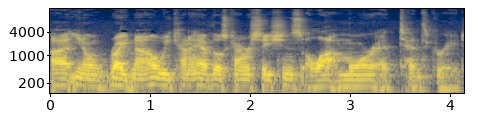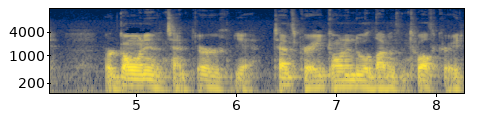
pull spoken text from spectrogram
uh, you know, right now we kind of have those conversations a lot more at 10th grade or going into 10th or yeah, 10th grade, going into 11th and 12th grade.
